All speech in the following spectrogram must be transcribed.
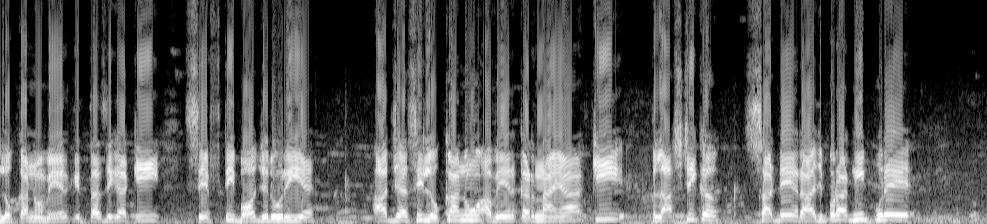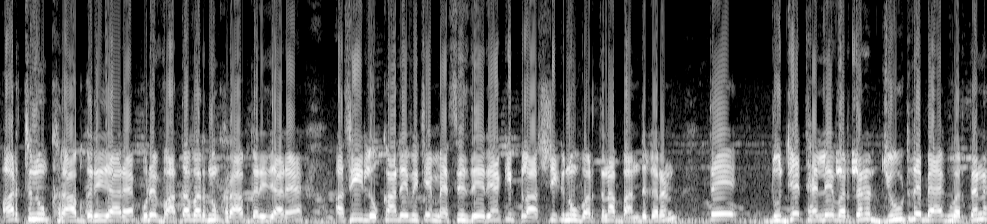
ਲੋਕਾਂ ਨੂੰ ਅਵੇਅਰ ਕੀਤਾ ਸੀਗਾ ਕਿ ਸੇਫਟੀ ਬਹੁਤ ਜ਼ਰੂਰੀ ਹੈ। ਅੱਜ ਅਸੀਂ ਲੋਕਾਂ ਨੂੰ ਅਵੇਅਰ ਕਰਨ ਆਇਆ ਕਿ ਪਲਾਸਟਿਕ ਸਾਡੇ ਰਾਜਪੁਰਾ ਨਹੀਂ ਪੂਰੇ ਅਰਥ ਨੂੰ ਖਰਾਬ ਕਰੀ ਜਾ ਰਿਹਾ ਹੈ, ਪੂਰੇ ਵਾਤਾਵਰਣ ਨੂੰ ਖਰਾਬ ਕਰੀ ਜਾ ਰਿਹਾ ਹੈ। ਅਸੀਂ ਲੋਕਾਂ ਦੇ ਵਿੱਚ ਇਹ ਮੈਸੇਜ ਦੇ ਰਹੇ ਹਾਂ ਕਿ ਪਲਾਸਟਿਕ ਨੂੰ ਵਰਤਣਾ ਬੰਦ ਕਰਨ ਤੇ ਦੂਜੇ ਥੈਲੇ ਵਰਤਣ, ਜੂਟ ਦੇ ਬੈਗ ਵਰਤਣ,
